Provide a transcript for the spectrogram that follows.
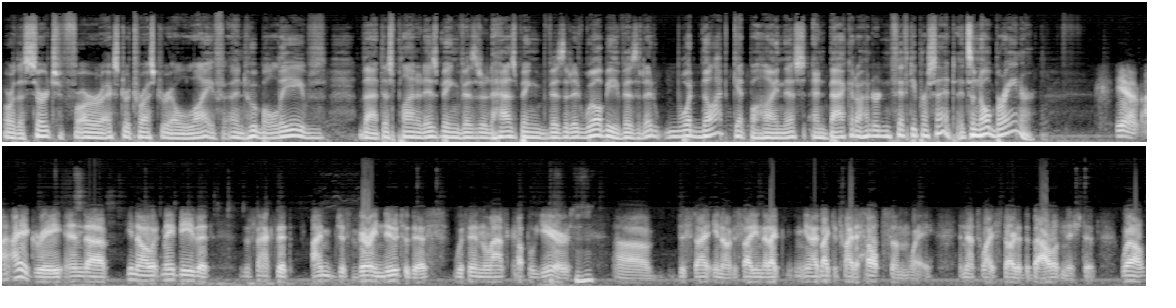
or the search for extraterrestrial life and who believes that this planet is being visited, has been visited, will be visited, would not get behind this and back it 150%. It's a no brainer. Yeah, I, I agree, and uh, you know, it may be that the fact that I'm just very new to this within the last couple years, uh, decide, you know, deciding that I, you know, I'd like to try to help some way, and that's why I started the ballot initiative. Well,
